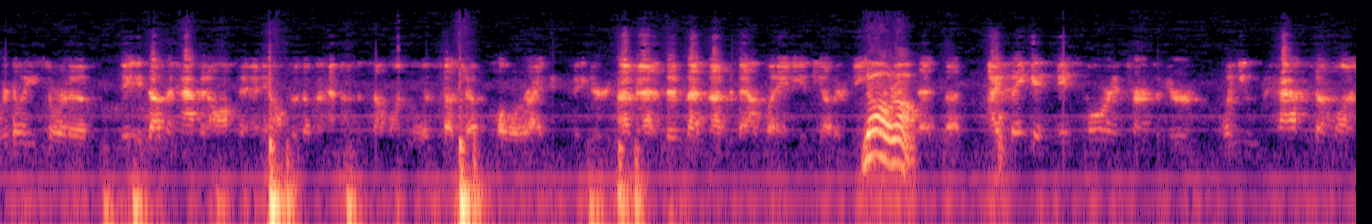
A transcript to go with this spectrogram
really sort of, it, it doesn't happen often, and it also doesn't happen to someone who is such a polarizing figure. I mean, that- that's not to downplay any of the other teams. No, no. That, but I think it, it's more in terms of your, when you have someone,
